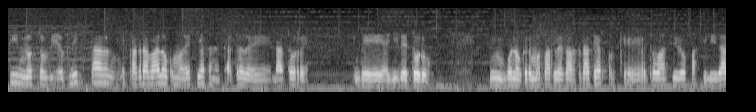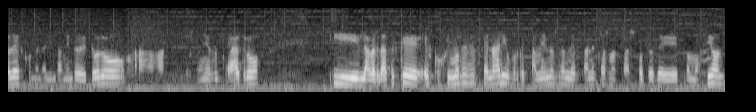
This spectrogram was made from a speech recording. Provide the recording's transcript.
Sí, nuestro videoclip está, está grabado, como decías, en el Teatro de la Torre, de allí de Toro. Y, Bueno, queremos darles las gracias porque todo han sido facilidades con el Ayuntamiento de Toro, los dueños del teatro. Y la verdad es que escogimos ese escenario porque también es donde están hechas nuestras fotos de promoción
